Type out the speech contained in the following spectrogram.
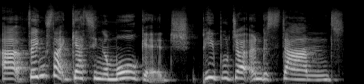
uh, things like getting a mortgage, people don't understand.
